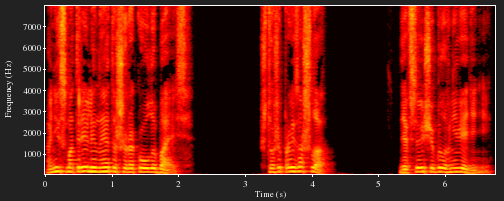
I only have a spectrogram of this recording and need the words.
Они смотрели на это, широко улыбаясь. Что же произошло? Я все еще был в неведении.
